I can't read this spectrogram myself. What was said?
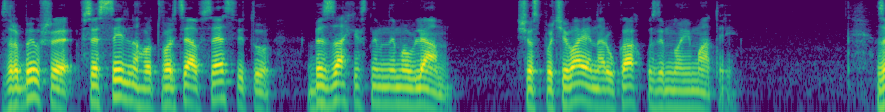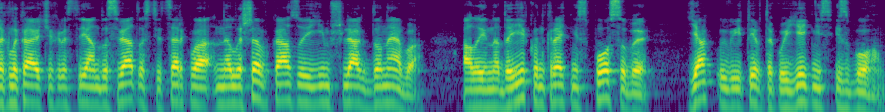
зробивши всесильного Творця Всесвіту беззахисним немовлям, що спочиває на руках у земної матері. Закликаючи християн до святості, церква не лише вказує їм шлях до неба, але й надає конкретні способи, як увійти в таку єдність із Богом:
